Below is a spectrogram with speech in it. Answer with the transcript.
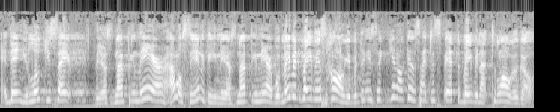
And then you look, you say, there's nothing there. I don't see anything there. There's nothing there. Well, maybe the baby is hungry, but then you say, you know, goodness, I just fed the baby not too long ago.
